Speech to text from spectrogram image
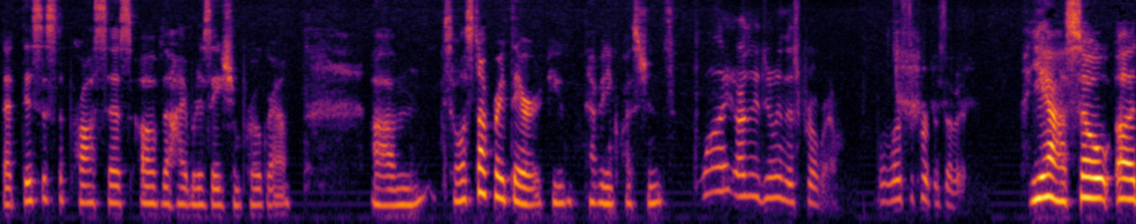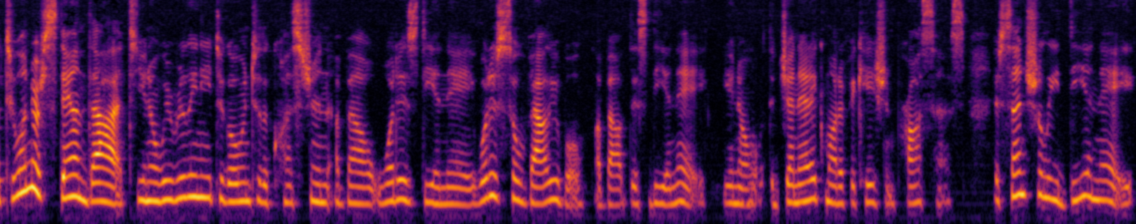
that this is the process of the hybridization program. Um, so I'll stop right there if you have any questions. Why are they doing this program? What's the purpose of it? Yeah, so uh, to understand that, you know, we really need to go into the question about what is DNA? What is so valuable about this DNA? You know, mm-hmm. the genetic modification process. Essentially, DNA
